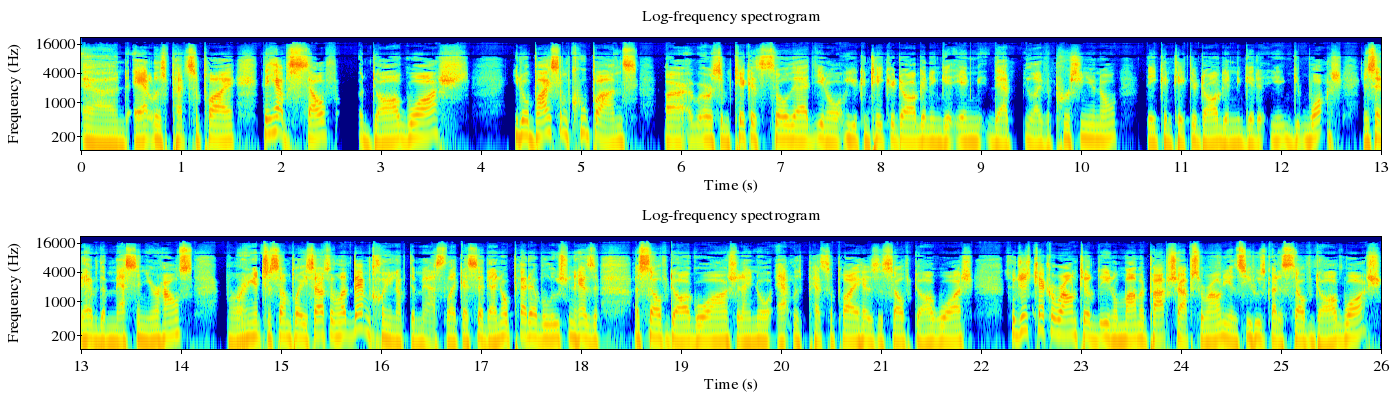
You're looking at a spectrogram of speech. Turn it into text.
and Atlas Pet Supply, they have self dog wash you know, buy some coupons uh, or some tickets so that you know you can take your dog in and get in that like the person you know they can take their dog in and get it get washed instead of have the mess in your house. Bring it to someplace else and let them clean up the mess. Like I said, I know Pet Evolution has a, a self dog wash, and I know Atlas Pet Supply has a self dog wash. So just check around to you know mom and pop shops around you and see who's got a self dog wash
